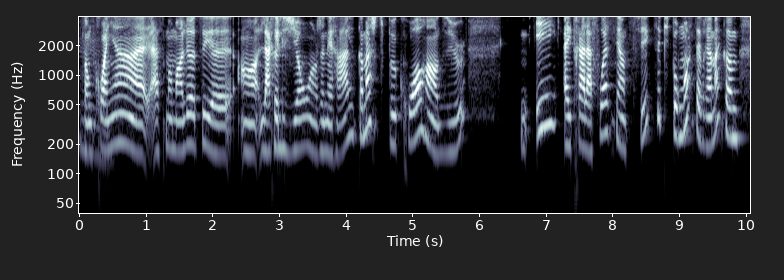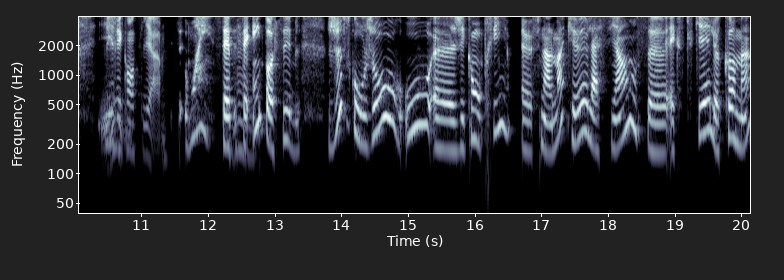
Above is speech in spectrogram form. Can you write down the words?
Donc, hmm. croyant à, ce moment-là, tu sais, euh, en la religion en général, comment tu peux croire en Dieu et être à la fois scientifique, tu sais, puis pour moi, c'était vraiment comme... Irréconciliable. Ouais, c'était c'était impossible. Jusqu'au jour où euh, j'ai compris euh, finalement que la science expliquait le comment,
